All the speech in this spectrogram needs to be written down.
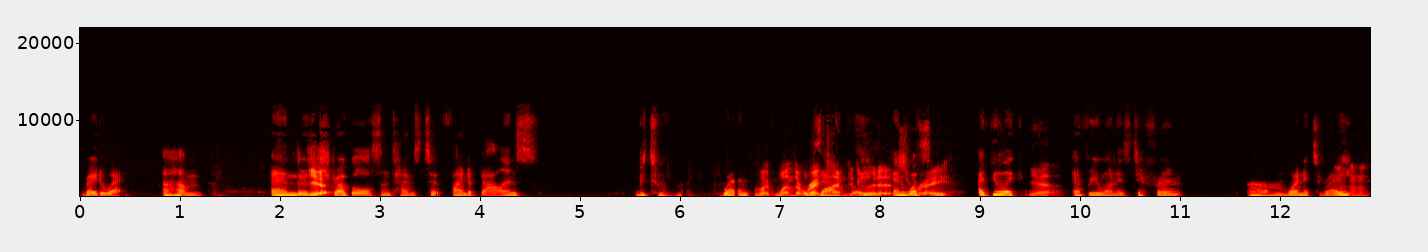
right away. Um, and there's Yeah. a struggle sometimes to find a balance between like when Like when the right time to do it is And what's- right? I feel like Yeah. everyone is different um, when it's right. Mhm.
